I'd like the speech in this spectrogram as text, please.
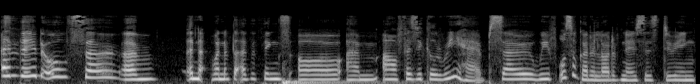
And then also, um, and one of the other things are um, our physical rehab. So we've also got a lot of nurses doing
